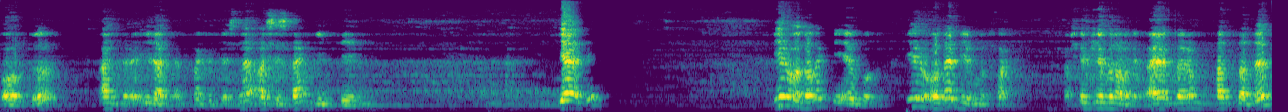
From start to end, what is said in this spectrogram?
oldu. Ankara İlahiyat Fakültesine asistan gittim. Geldi. Bir odalık bir ev bulduk. Bir oda bir mutfak. Başka bir şey bulamadık. Ayaklarım patladı.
